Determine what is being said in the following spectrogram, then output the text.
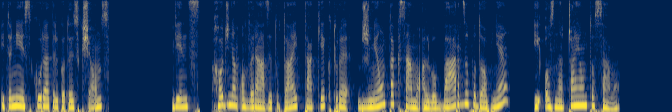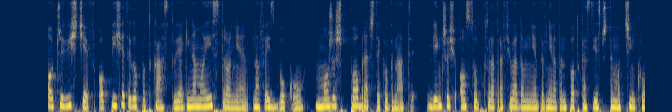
i to nie jest kura, tylko to jest ksiądz. Więc chodzi nam o wyrazy tutaj, takie, które brzmią tak samo albo bardzo podobnie i oznaczają to samo. Oczywiście w opisie tego podcastu, jak i na mojej stronie na Facebooku, możesz pobrać te kognaty. Większość osób, która trafiła do mnie pewnie na ten podcast, jest przy tym odcinku,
